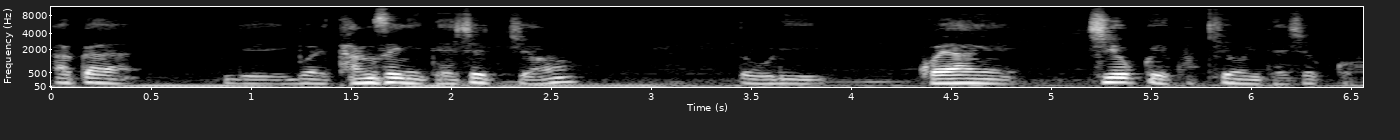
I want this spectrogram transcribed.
아까 이제 이번에 당선이 되셨죠. 또 우리 고향의 지역구의 국회의원이 되셨고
